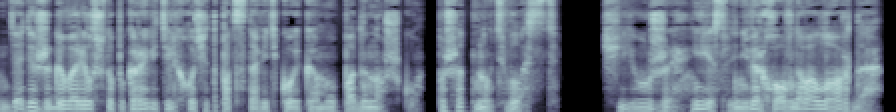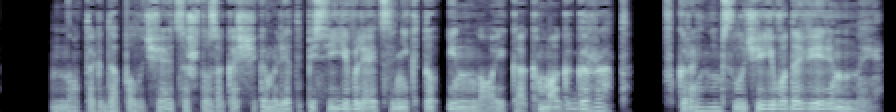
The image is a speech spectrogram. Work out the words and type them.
Дядя же говорил, что покровитель хочет подставить кое-кому подножку, пошатнуть власть. Чью же, если не верховного лорда? Но тогда получается, что заказчиком летописи является никто иной, как Макград. В крайнем случае его доверенные.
